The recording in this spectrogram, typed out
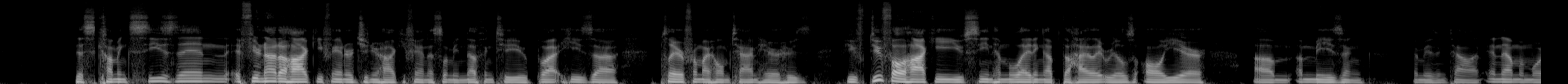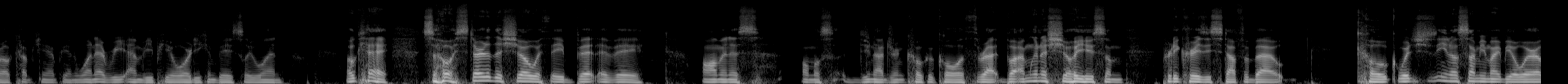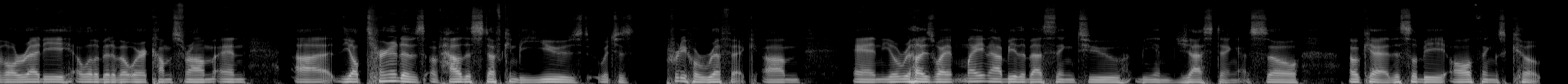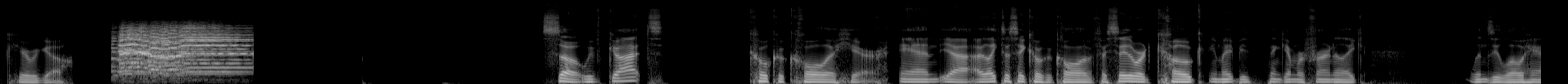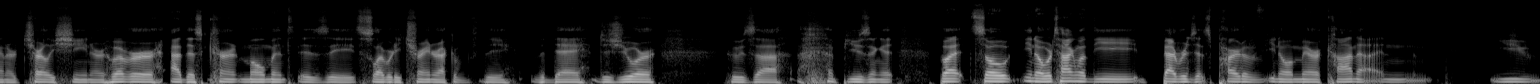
this coming season. If you're not a hockey fan or junior hockey fan, this will mean nothing to you, but he's a player from my hometown here who's if you do follow hockey, you've seen him lighting up the highlight reels all year. Um, amazing, amazing talent. And now Memorial Cup champion, won every MVP award you can basically win. Okay, so I started the show with a bit of a ominous, almost do not drink Coca Cola threat, but I'm going to show you some pretty crazy stuff about Coke, which you know some you might be aware of already, a little bit about where it comes from, and uh, the alternatives of how this stuff can be used, which is pretty horrific. Um, and you'll realize why it might not be the best thing to be ingesting. So, okay, this will be all things Coke. Here we go. So we've got Coca Cola here. And yeah, I like to say Coca Cola. If I say the word Coke, you might be thinking I'm referring to like Lindsay Lohan or Charlie Sheen or whoever at this current moment is the celebrity train wreck of the, the day, du jour, who's uh, abusing it. But so, you know, we're talking about the beverage that's part of, you know, Americana. And you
